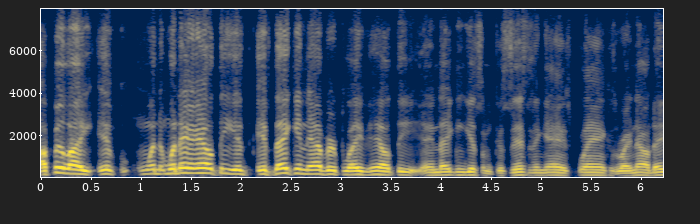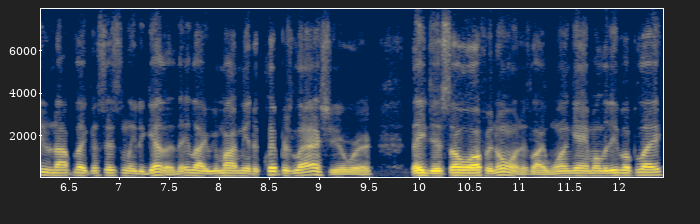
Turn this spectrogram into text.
I feel like if when when they're healthy, if, if they can ever play healthy and they can get some consistent games playing, because right now they do not play consistently together. They like remind me of the Clippers last year where they just so off and on. It's like one game Oladipo play,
